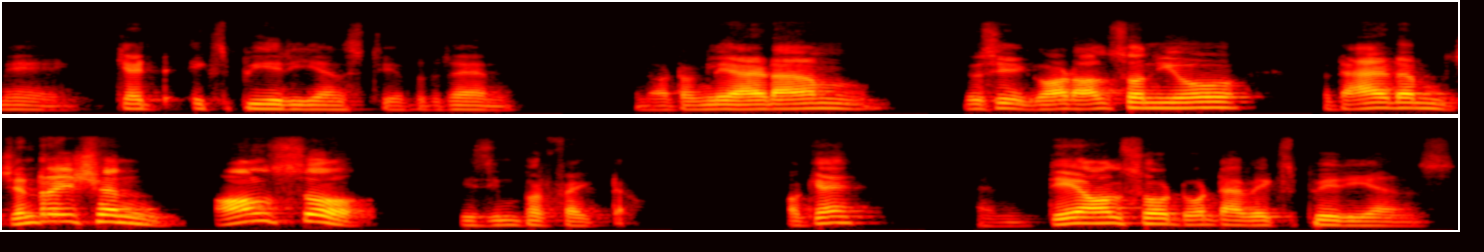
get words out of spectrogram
may get experience, dear brethren. Not only Adam, you see, God also knew that Adam's generation also is imperfect. Okay? And they also don't have experience.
